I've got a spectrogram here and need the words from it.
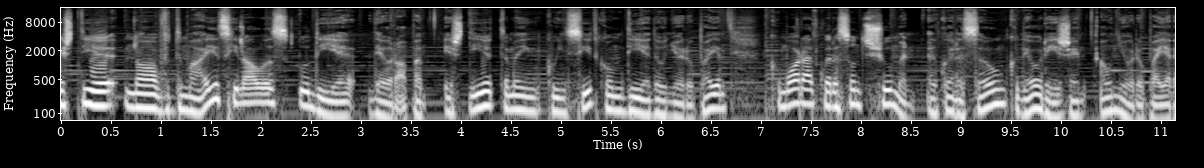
Neste dia 9 de maio assinala-se o Dia da Europa. Este dia, também conhecido como Dia da União Europeia, comemora a Declaração de Schuman, a declaração que deu origem à União Europeia.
